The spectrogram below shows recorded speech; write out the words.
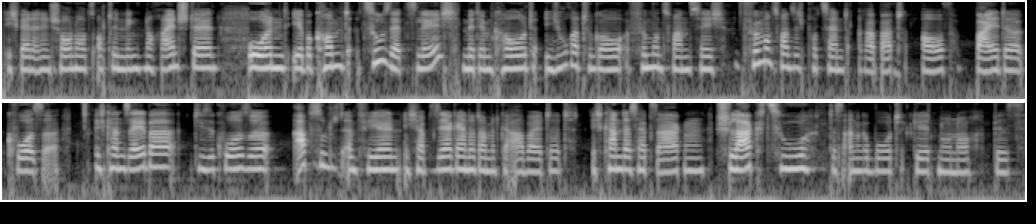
Ich werde in den Show Notes auch den Link noch reinstellen und ihr bekommt zusätzlich mit dem Code Jura2Go 25 25% Rabatt auf beide Kurse. Ich kann selber diese Kurse absolut empfehlen. Ich habe sehr gerne damit gearbeitet. Ich kann deshalb sagen, schlag zu. Das Angebot gilt nur noch bis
